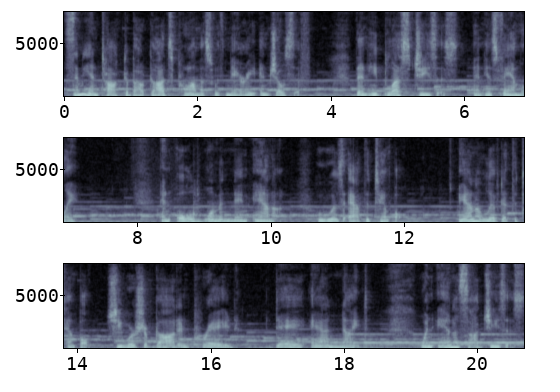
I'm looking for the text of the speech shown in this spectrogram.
Simeon talked about God's promise with Mary and Joseph. Then he blessed Jesus and his family. An old woman named Anna, who was at the temple. Anna lived at the temple. She worshiped God and prayed day and night. When Anna saw Jesus,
